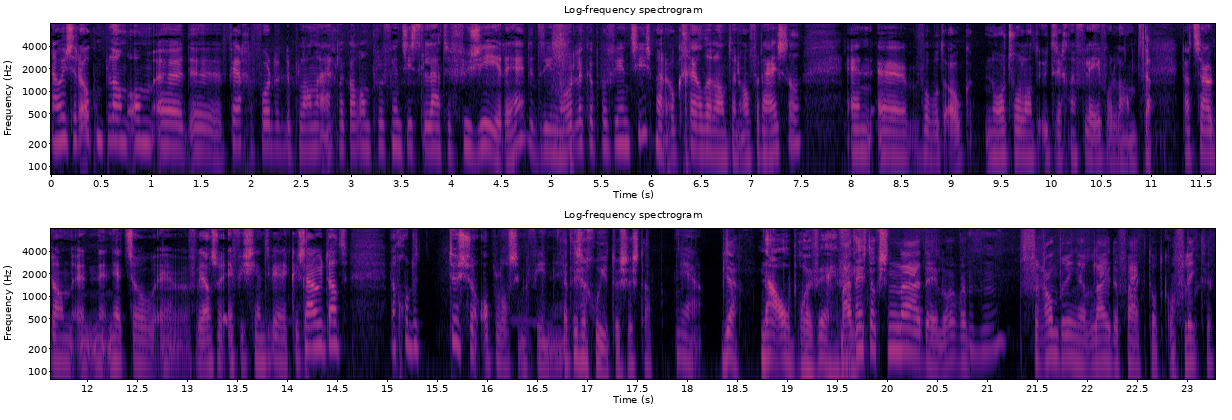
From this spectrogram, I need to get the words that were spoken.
Nou is er ook een plan om eh, de vergevorderde plannen eigenlijk al om provincies te laten fuseren. Hè? De drie noordelijke provincies, maar ook Gelderland en Overijssel. En eh, bijvoorbeeld ook Noord-Holland, Utrecht en Flevoland. Dat zou dan eh, ne- net zo, eh, of wel zo efficiënt werken. Zou u dat een goede tussenoplossing vinden? Het is een goede tussenstap. Ja. Ja. Na opheffing. Maar het heeft ook zijn nadelen, hoor. Want Mhm. veranderingen leiden vaak tot conflicten.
